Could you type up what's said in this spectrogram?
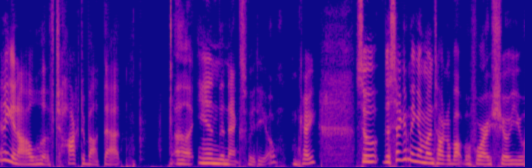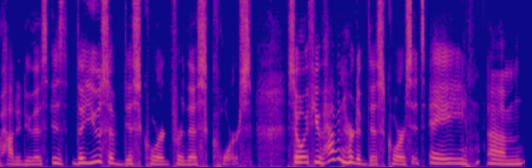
And again, I'll have talked about that uh, in the next video. Okay, so the second thing I'm going to talk about before I show you how to do this is the use of Discord for this course. So if you haven't heard of Discord, it's a um,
